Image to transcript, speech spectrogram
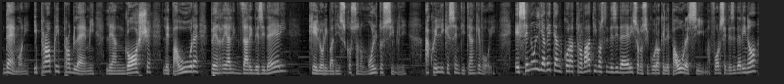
demoni, i propri problemi, le angosce, le paure, per realizzare i desideri che lo ribadisco sono molto simili a quelli che sentite anche voi. E se non li avete ancora trovati i vostri desideri, sono sicuro che le paure sì, ma forse i desideri no,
